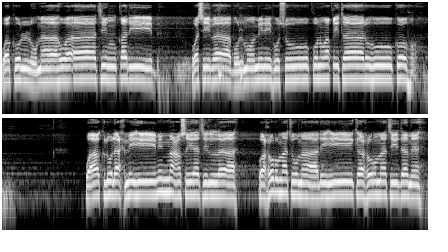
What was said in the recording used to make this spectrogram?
وكل ما هو آت قريب. وسباب المؤمن فسوق وقتاله كفر. وأكل لحمه من معصية الله وحرمة ماله كحرمة دمه.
